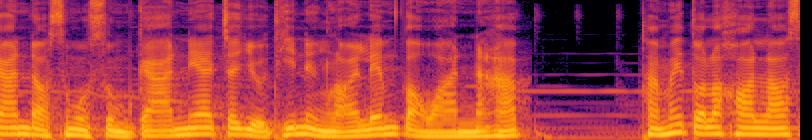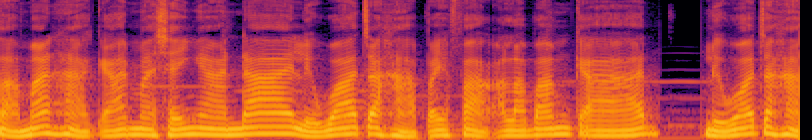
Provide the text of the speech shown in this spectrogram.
การ drop สมุดสุ่มการ์ดเนี่ยจะอยู่ที่ 100 เล่มต่อวันนะครับ ทำให้ตัวละครเราสามารถหาการ์ดมาใช้งานได้ หรือว่าจะหาไปฝากอัลบั้มการ์ด หรือว่าจะหา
